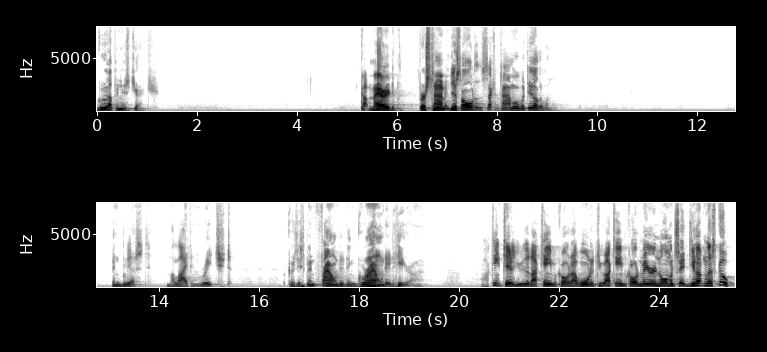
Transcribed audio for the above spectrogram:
Grew up in this church. Got married the first time at this altar, the second time over at the other one. Been blessed, my life enriched, because it's been founded and grounded here. I can't tell you that I came because I wanted to. I came because Mary and Norman said, Get up and let's go.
